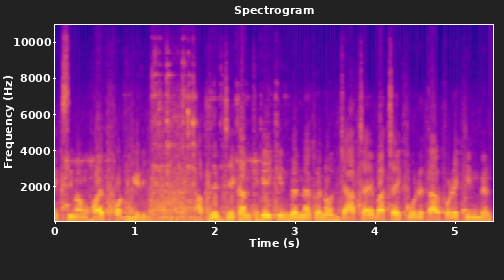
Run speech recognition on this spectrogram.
ম্যাক্সিমাম হয় ফটগিরি। আপনি যেখান থেকেই কিনবেন না কেন, যাচাই বাছাই করে তারপরে কিনবেন।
